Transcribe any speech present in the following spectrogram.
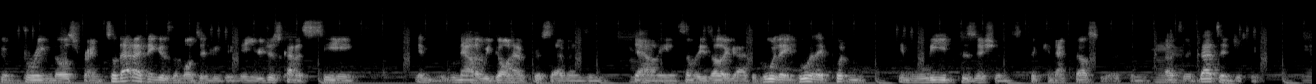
you know, bring those friends. So that I think is the most interesting thing. You're just kind of seeing, in, now that we don't have Chris Evans and mm-hmm. Downey and some of these other guys, who are they? Who are they putting in lead positions to connect us with? And that's yeah. that's interesting. Yeah.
